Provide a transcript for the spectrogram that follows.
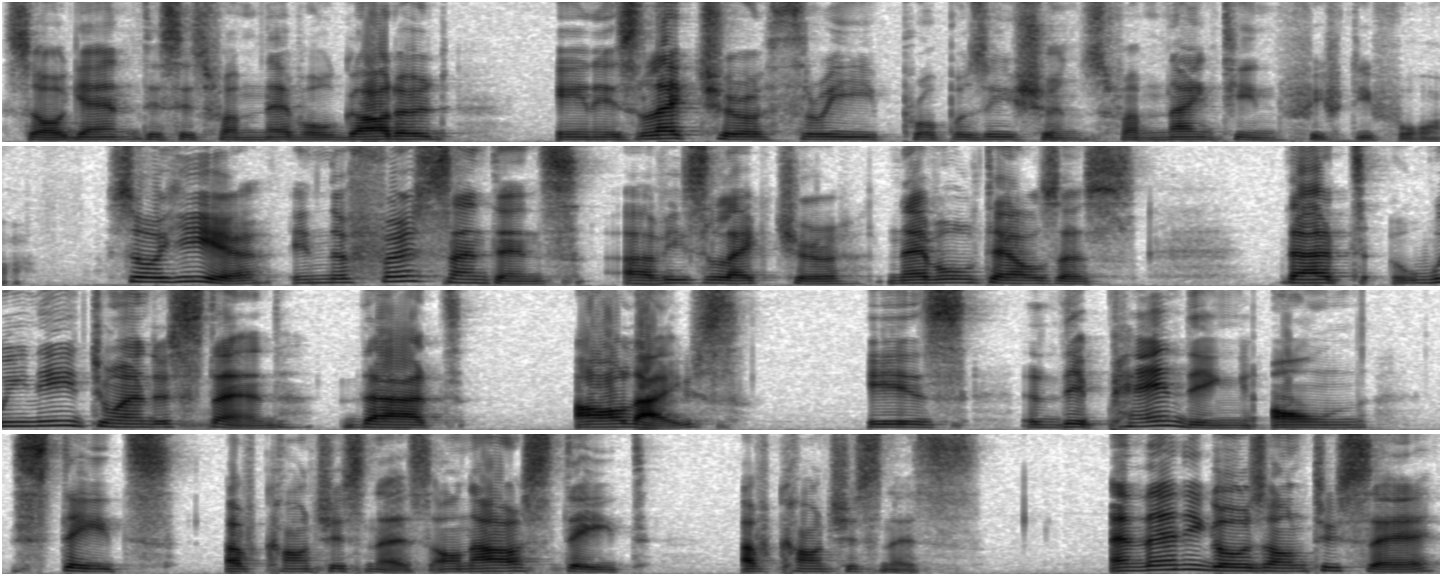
So again, this is from Neville Goddard in his lecture Three Propositions from 1954. So here, in the first sentence of his lecture, Neville tells us that we need to understand that our lives is depending on states of consciousness, on our state of consciousness. And then he goes on to say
